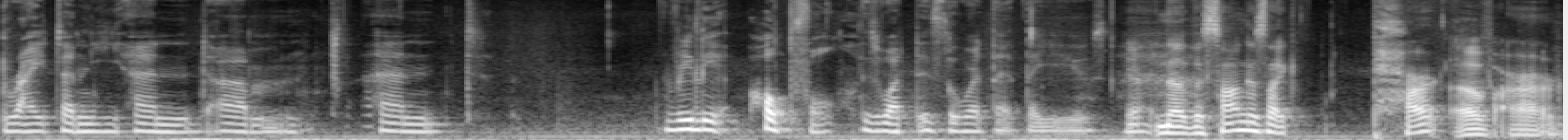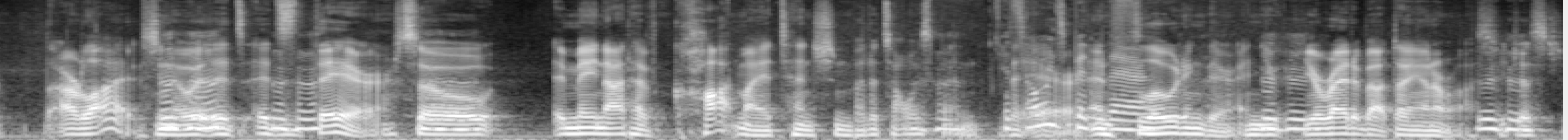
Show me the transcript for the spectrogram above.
bright and and um, and really hopeful is what is the word that, that you used. Yeah, no, the song is like part of our our lives. You know, Mm-hmm. it's it's there. So it may not have caught my attention, but it's always been Mm-hmm. It's there always been and there. Mm-hmm. floating there. And you, you're right about Diana Ross. You just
